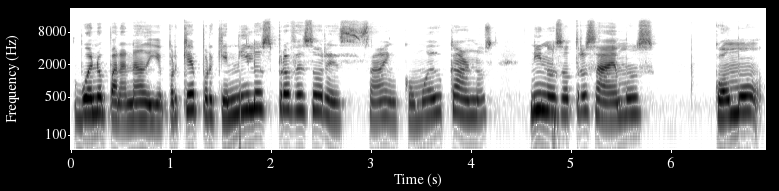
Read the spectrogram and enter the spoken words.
bueno para nadie. ¿Por qué? Porque ni los profesores saben cómo educarnos, ni nosotros sabemos cómo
